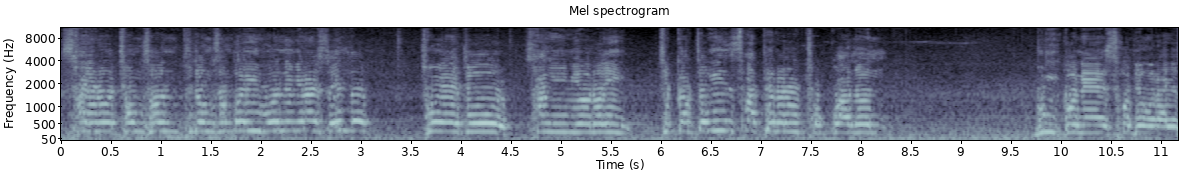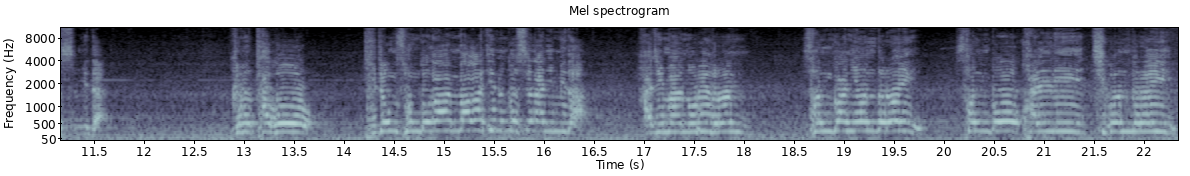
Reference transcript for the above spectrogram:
4.15 총선 부정선거의 원흉이랄 수 있는 조혜주 상임위원의 즉각적인 사퇴를 촉구하는 문건에 서명을 하였습니다. 그렇다고 부정선거가 막아지는 것은 아닙니다. 하지만 우리들은 선관위원들의 선거관리 직원들의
